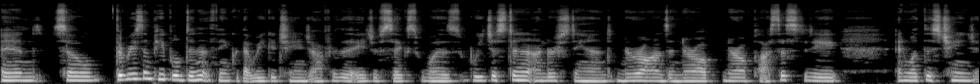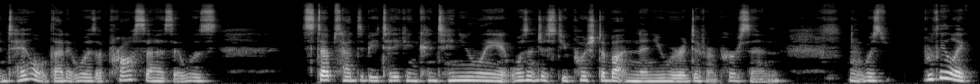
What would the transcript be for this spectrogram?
And so the reason people didn't think that we could change after the age of six was we just didn't understand neurons and neuro, neuroplasticity and what this change entailed, that it was a process. It was steps had to be taken continually. It wasn't just you pushed a button and you were a different person. It was really like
